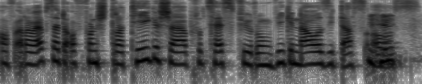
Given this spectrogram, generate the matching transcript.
auf eurer Webseite oft von strategischer Prozessführung. Wie genau sieht das mhm. aus?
